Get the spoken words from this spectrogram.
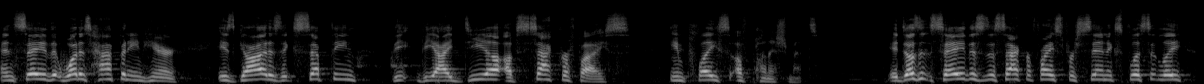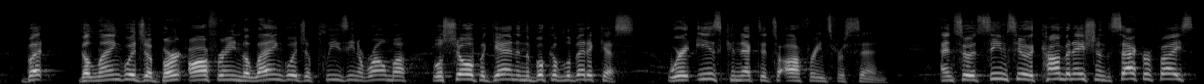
and say that what is happening here is God is accepting the, the idea of sacrifice in place of punishment. It doesn't say this is a sacrifice for sin explicitly, but the language of burnt offering, the language of pleasing aroma will show up again in the book of Leviticus, where it is connected to offerings for sin. And so it seems here the combination of the sacrifice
